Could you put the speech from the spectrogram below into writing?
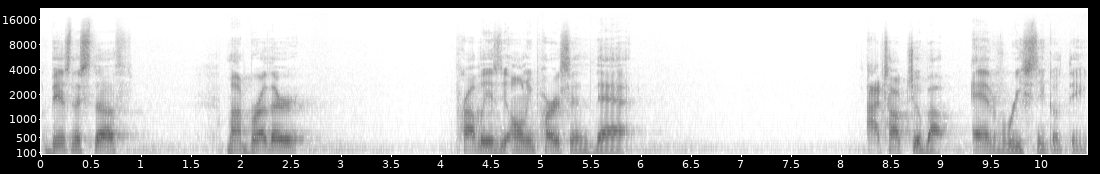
business stuff. My brother probably is the only person that I talk to about every single thing.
